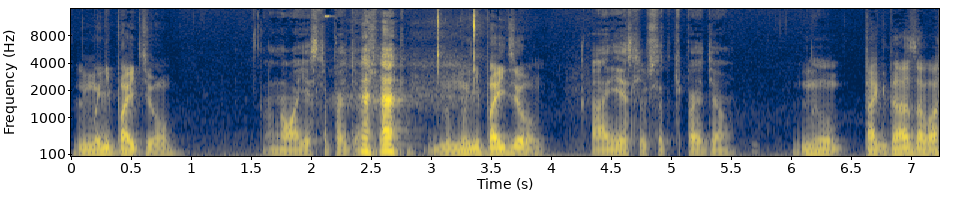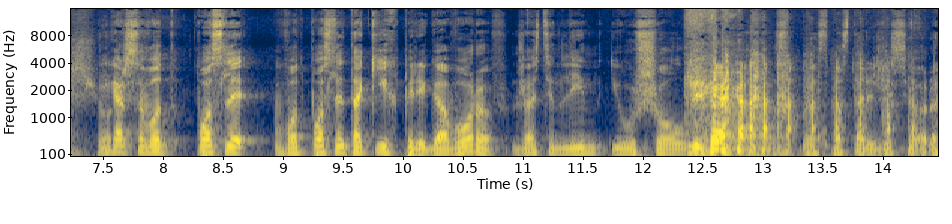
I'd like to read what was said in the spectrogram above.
мы не пойдем. Ну, а если пойдем все-таки? Ну, мы не пойдем. А если все-таки пойдем? Ну, тогда за ваш счет. Мне кажется, вот после, вот после таких переговоров Джастин Лин и ушел с поста режиссера.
